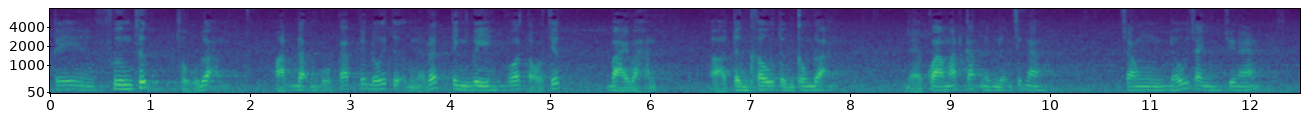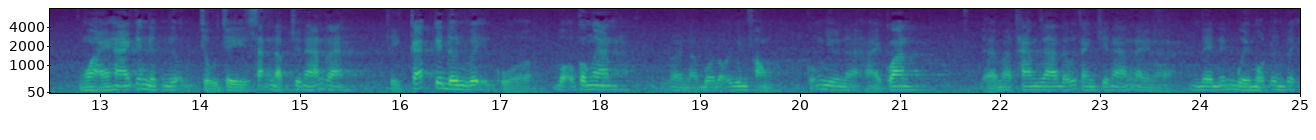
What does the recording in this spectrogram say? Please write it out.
Cái phương thức thủ đoạn hoạt động của các cái đối tượng là rất tinh vi, có tổ chức bài bản ở từng khâu, từng công đoạn để qua mắt các lực lượng chức năng trong đấu tranh chuyên án. Ngoài hai cái lực lượng chủ trì xác lập chuyên án ra, thì các cái đơn vị của bộ công an, rồi là bộ đội biên phòng, cũng như là hải quan, để mà tham gia đấu tranh chuyên án này là lên đến 11 đơn vị.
